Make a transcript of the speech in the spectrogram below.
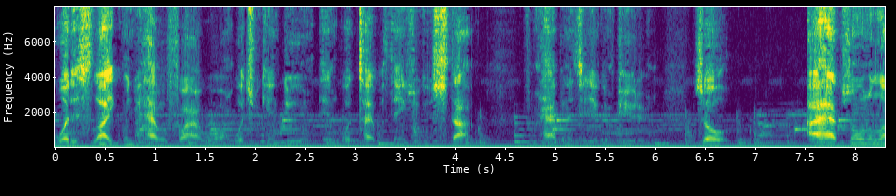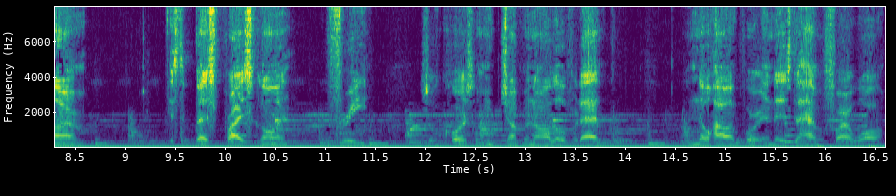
what it's like when you have a firewall, what you can do, and what type of things you can stop from happening to your computer. So I have ZoneAlarm. It's the best price going, free. So of course I'm jumping all over that. I know how important it is to have a firewall.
